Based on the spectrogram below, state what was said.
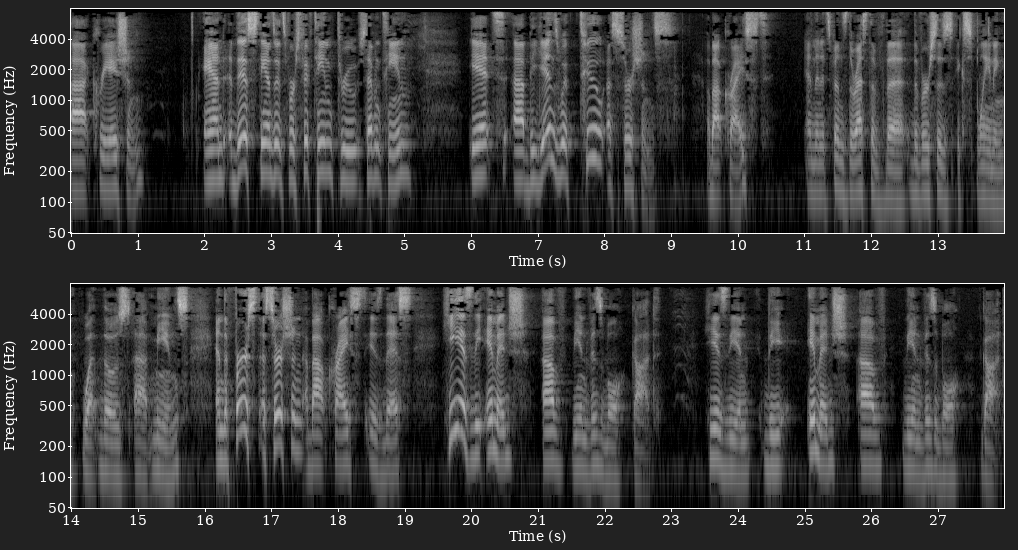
uh, creation. And this stanza, it's verse 15 through 17. It uh, begins with two assertions about Christ, and then it spends the rest of the, the verses explaining what those uh, means. And the first assertion about Christ is this. He is the image of the invisible God. He is the, the image of the invisible God.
